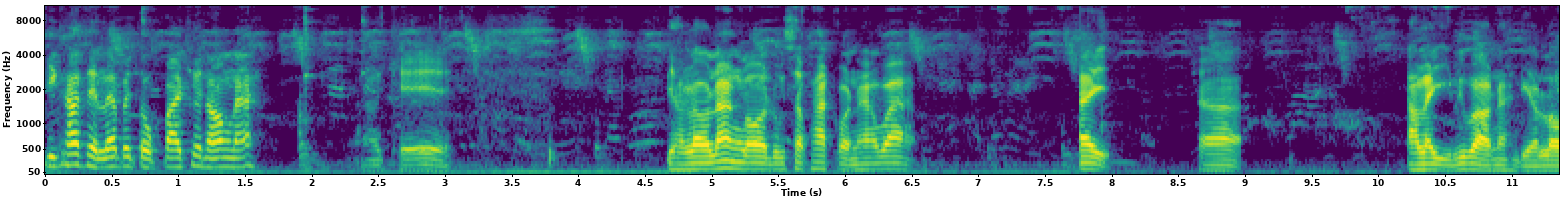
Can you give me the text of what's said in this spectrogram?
กินข้าวเสร็จแล้วไปตกปลาช่วยน้องนะ โอเค เดี๋ยวเราล่างรอดูสักพักก่อนนะฮะว่าได้อะไรอีกหรือเปล่านะ เดี๋ยวรอ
